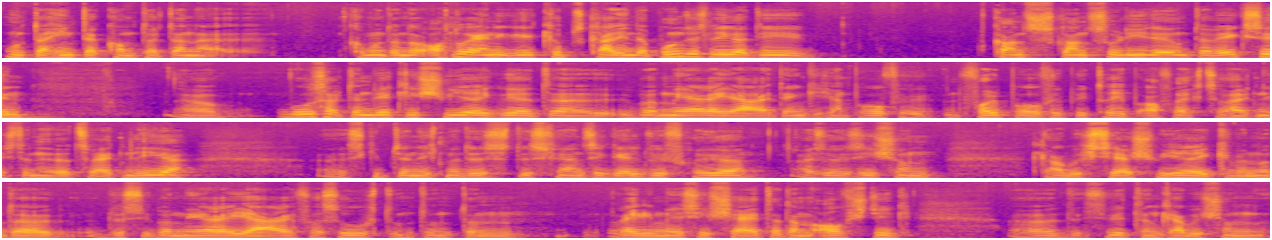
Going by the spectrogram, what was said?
Und dahinter kommt halt dann, kommen dann auch noch einige Clubs, gerade in der Bundesliga, die ganz, ganz solide unterwegs sind, äh, wo es halt dann wirklich schwierig wird, äh, über mehrere Jahre, denke ich, einen, Profi, einen Vollprofibetrieb aufrechtzuerhalten, ist dann in der zweiten Liga. Es gibt ja nicht mehr das, das Fernsehgeld wie früher. Also es ist schon glaube ich, sehr schwierig, wenn man da das über mehrere Jahre versucht und, und dann regelmäßig scheitert am Aufstieg. Äh, das wird dann, glaube ich, schon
